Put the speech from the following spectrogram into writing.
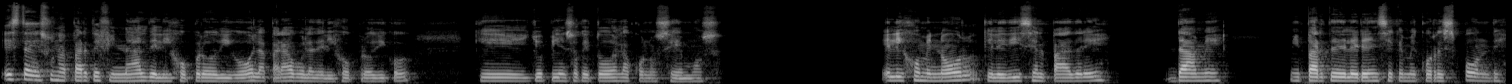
Esta es una parte final del Hijo Pródigo, la parábola del Hijo Pródigo, que yo pienso que todos la conocemos el hijo menor que le dice al padre, dame mi parte de la herencia que me corresponde.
